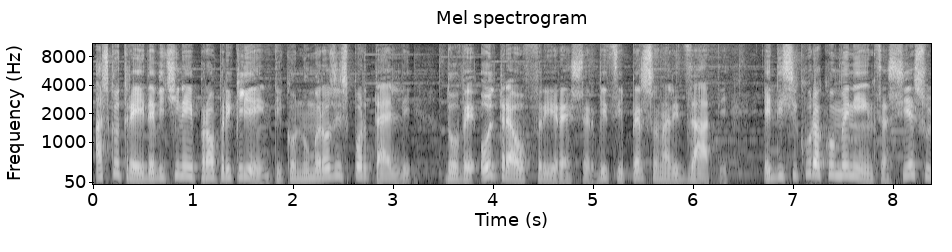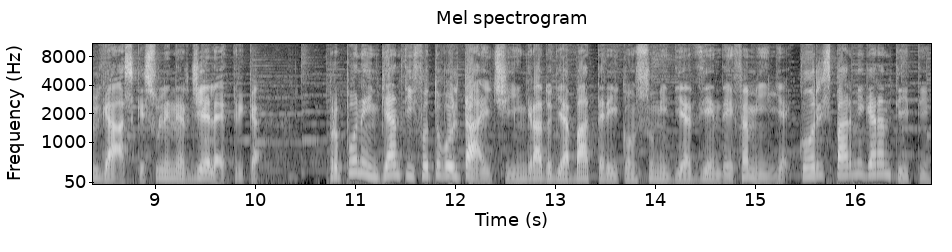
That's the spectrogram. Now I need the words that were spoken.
Ascotrade è vicina ai propri clienti con numerosi sportelli dove oltre a offrire servizi personalizzati e di sicura convenienza sia sul gas che sull'energia elettrica, Propone impianti fotovoltaici in grado di abbattere i consumi di aziende e famiglie con risparmi garantiti.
